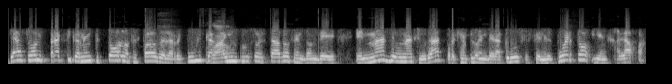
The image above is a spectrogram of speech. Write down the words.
ya son prácticamente todos los estados de la República. Hay incluso estados en donde en más de una ciudad, por ejemplo en Veracruz, en el puerto y en Jalapa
